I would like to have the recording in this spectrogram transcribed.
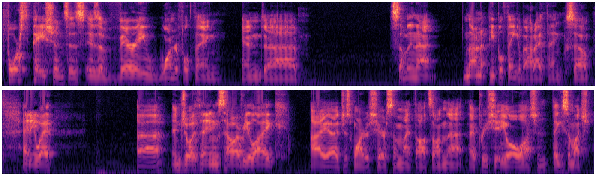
forced patience is is a very wonderful thing and uh, something that not enough people think about. I think so. Anyway, uh, enjoy things however you like. I uh, just wanted to share some of my thoughts on that. I appreciate you all watching. Thank you so much.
